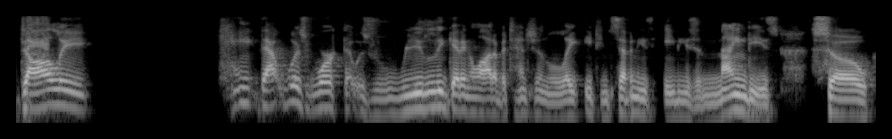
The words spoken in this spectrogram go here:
Dali. came, that was work that was really getting a lot of attention in the late 1870s, 80s, and 90s. So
